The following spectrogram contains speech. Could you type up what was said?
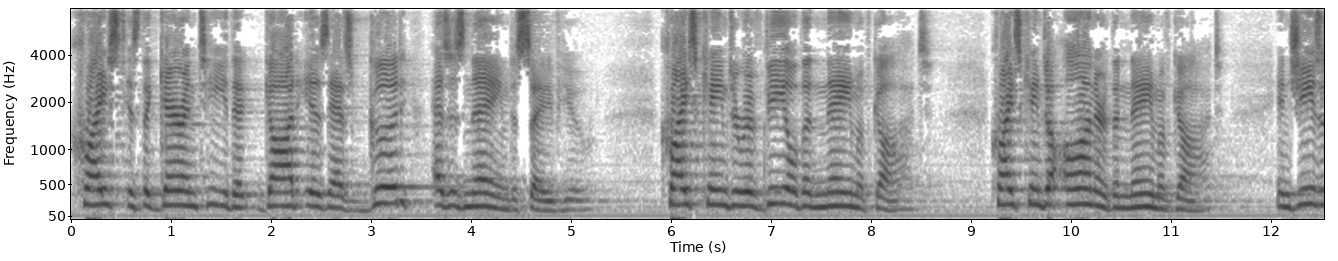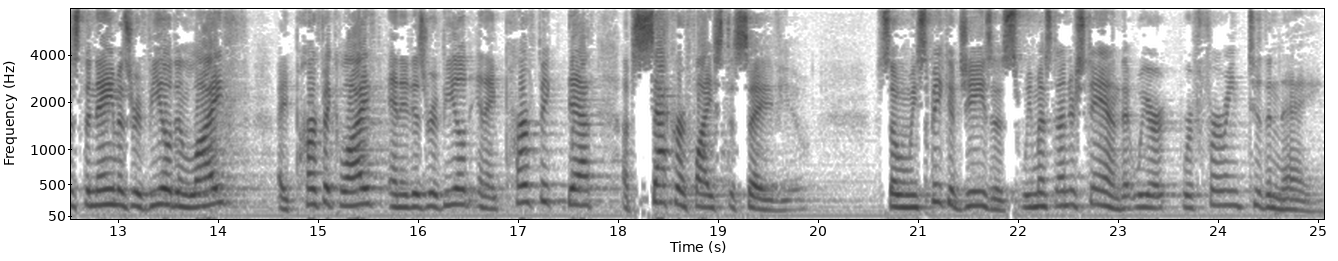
Christ is the guarantee that God is as good as his name to save you. Christ came to reveal the name of God. Christ came to honor the name of God. In Jesus, the name is revealed in life, a perfect life, and it is revealed in a perfect death of sacrifice to save you. So when we speak of Jesus, we must understand that we are referring to the name.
